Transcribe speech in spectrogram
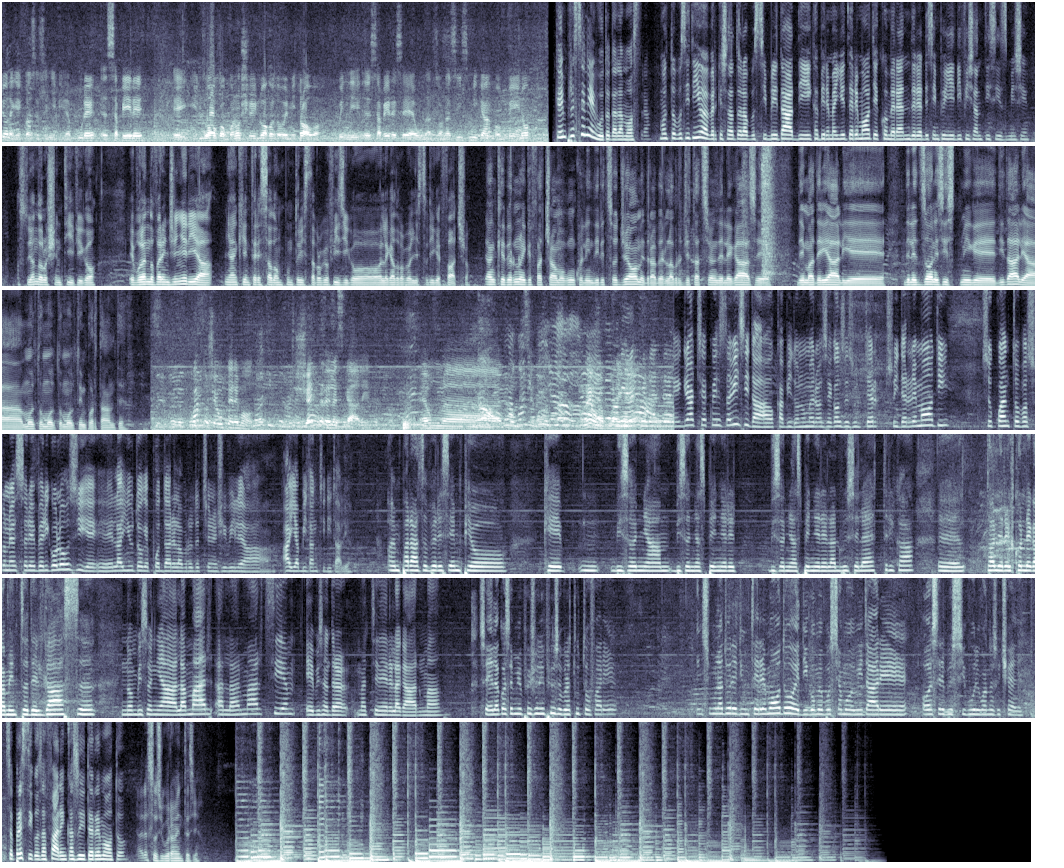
Prevenzione che cosa significa? Pure eh, sapere eh, il luogo, conoscere il luogo dove mi trovo, quindi eh, sapere se è una zona sismica o meno. Che impressioni hai avuto dalla mostra? Molto positiva perché ci ha dato la possibilità di capire meglio i terremoti e come rendere ad esempio gli edifici antisismici. Studiando lo scientifico e volendo fare ingegneria mi è anche interessato da un punto di vista proprio fisico legato proprio agli studi che faccio. Anche per noi che facciamo comunque l'indirizzo geometra per la progettazione delle case dei materiali e delle zone sismiche d'Italia molto molto molto importante. Quando c'è un terremoto, scendere le scale è una condizione, non è una buona idea. Grazie a questa visita ho capito numerose cose ter sui terremoti, su quanto possono essere pericolosi e l'aiuto che può dare la protezione civile a, agli abitanti d'Italia. Ho imparato per esempio che mh, bisogna, bisogna, spegnere, bisogna, spegnere, la luce elettrica, eh, togliere il collegamento del gas. Non bisogna allarmarsi e bisogna mantenere la calma. Cioè, la cosa che mi è piaciuta di più soprattutto fare il simulatore di un terremoto e di come possiamo evitare o essere più sicuri quando succede. Sapresti cosa fare in caso di terremoto? Adesso sicuramente sì.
